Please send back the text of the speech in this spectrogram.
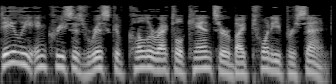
daily increases risk of colorectal cancer by 20%.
